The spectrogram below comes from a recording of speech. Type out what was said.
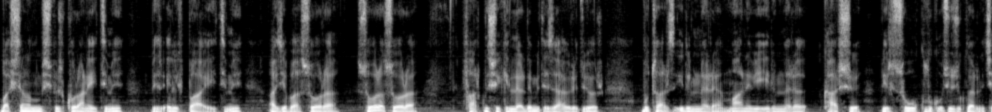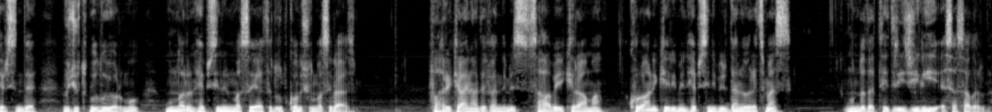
başlanılmış bir Kur'an eğitimi, bir elifba eğitimi acaba sonra sonra sonra farklı şekillerde mi tezahür ediyor? Bu tarz ilimlere, manevi ilimlere karşı bir soğukluk o çocukların içerisinde vücut buluyor mu? Bunların hepsinin masaya yatırılıp konuşulması lazım. Fahri Kainat Efendimiz sahabe-i kirama Kur'an-ı Kerim'in hepsini birden öğretmez. Bunda da tedriciliği esas alırdı.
